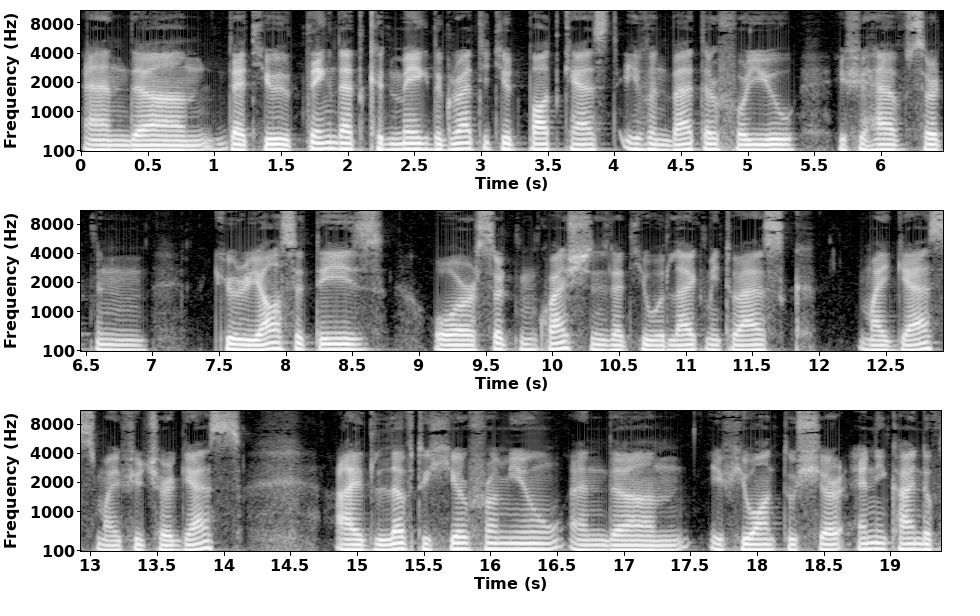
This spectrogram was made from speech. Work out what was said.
and um, that you think that could make the gratitude podcast even better for you, if you have certain curiosities or certain questions that you would like me to ask my guests, my future guests, I'd love to hear from you. And um, if you want to share any kind of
